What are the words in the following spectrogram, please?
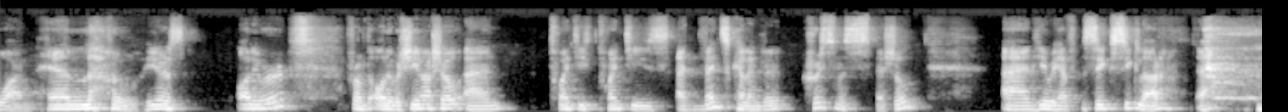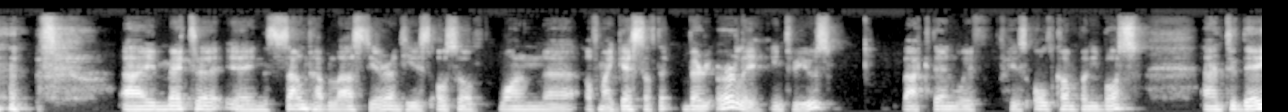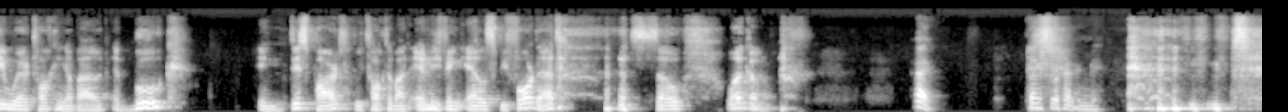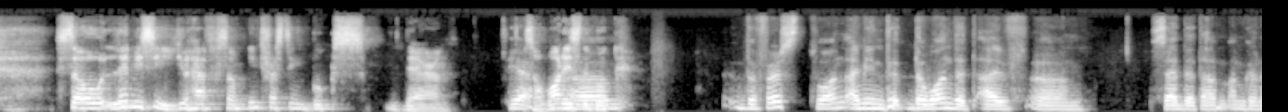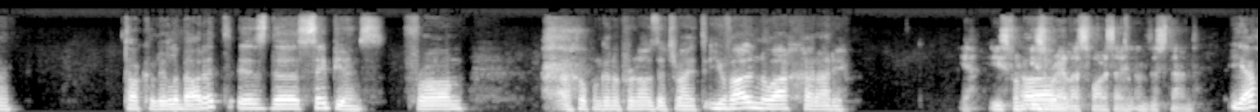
one. Hello, here's Oliver from the Oliver Schirach Show and 2020's Advents Calendar Christmas Special. And here we have Sig Siglar. I met uh, in SoundHub last year, and he is also one uh, of my guests of the very early interviews back then with his old company boss. And today we're talking about a book. In this part, we talked about anything else before that. so, welcome. Hi. Thanks for having me. so, let me see. You have some interesting books there. Yeah. So, what is the um, book? The first one, I mean, the, the one that I've um, said that I'm, I'm going to talk a little about it is the Sapiens from, I hope I'm going to pronounce that right, Yuval Noah Harari. Yeah, he's from um, Israel, as far as I understand. Yeah.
